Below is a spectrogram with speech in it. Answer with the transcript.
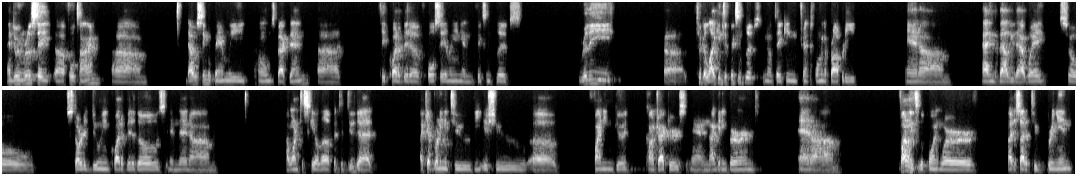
and doing real estate uh, full time. Um, that was single family homes back then. Uh, did quite a bit of wholesaling and fixing flips. Really uh, took a liking to fixing flips. You know, taking transforming a property and um, adding the value that way. So started doing quite a bit of those. And then um, i wanted to scale up. And to do that i kept running into the issue of finding good contractors and not getting burned. And um, finally to the point where i decided to bring in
